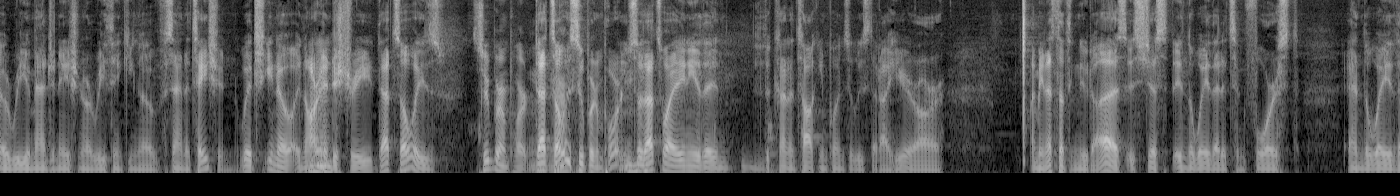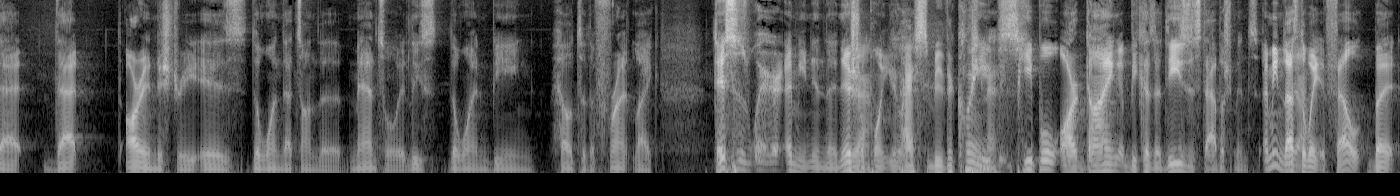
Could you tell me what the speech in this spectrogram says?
a reimagination or rethinking of sanitation which you know in our Mhm. industry that's always Super important. that's yeah. always super important. So Mhm. that's why any of the the kind of talking points, at least that I hear, are. I mean, that's nothing new to us. It's just in the way that it's enforced, and the way that that our industry is the one that's on the mantle, at least the one being held to the front. Like, this is where I mean, in the initial Yeah. point, you're it like, has to be the pe- cleanest. people are dying because of these establishments. I mean, that's the way it felt, but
